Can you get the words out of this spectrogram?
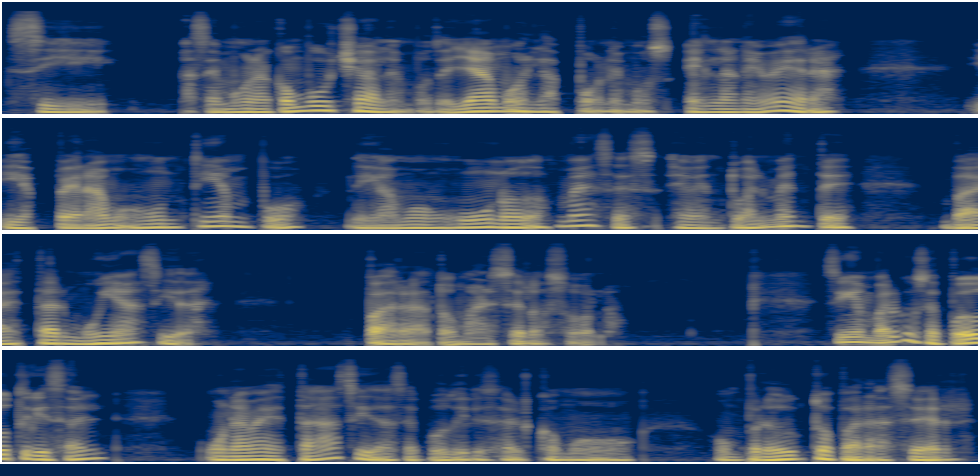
Si hacemos una kombucha, la embotellamos, la ponemos en la nevera y esperamos un tiempo, digamos uno o dos meses, eventualmente va a estar muy ácida para tomárselo solo. Sin embargo, se puede utilizar, una vez está ácida, se puede utilizar como un producto para hacer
